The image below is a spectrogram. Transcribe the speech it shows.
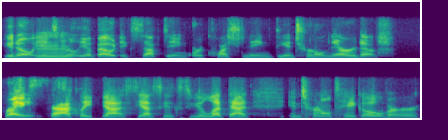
You know, mm-hmm. it's really about accepting or questioning the internal narrative right? Exactly. Yes. Yes. Because you let that internal take over,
